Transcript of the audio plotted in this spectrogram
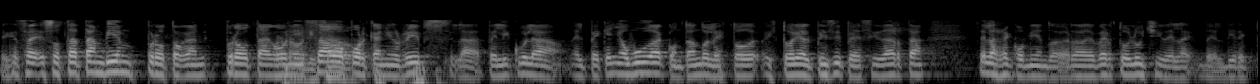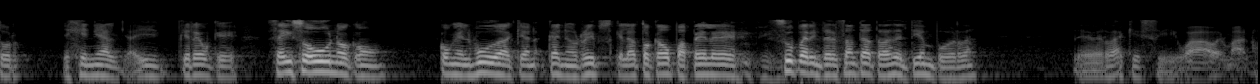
Es Eso está tan bien protagonizado Protagonizado. por Keanu Reeves, la película El pequeño Buda contando la histo- historia del príncipe de Siddhartha. Se las recomiendo, de verdad, de Bertolucci, de la- del director. Es genial. Y ahí creo que se hizo uno con, con el Buda, Keanu Reeves, que le ha tocado papeles súper interesantes a través del tiempo, ¿verdad? De verdad que sí. Wow, hermano.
